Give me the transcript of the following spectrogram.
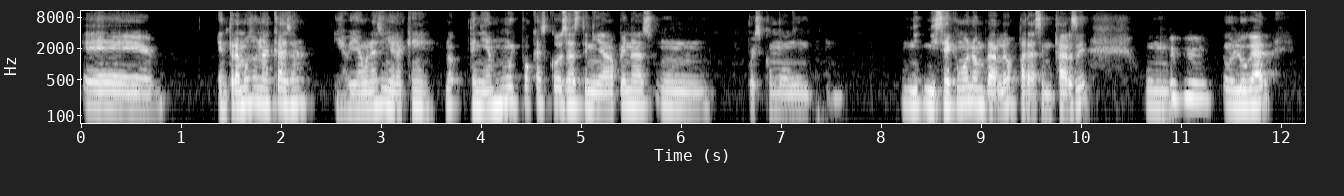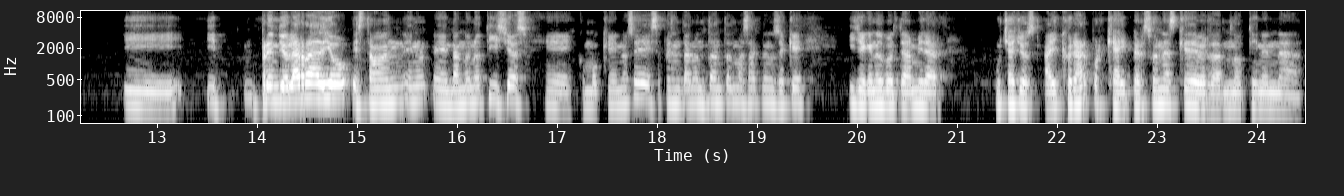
eh, entramos a una casa y había una señora que no, tenía muy pocas cosas, tenía apenas un, pues como un, ni, sé cómo nombrarlo, para sentarse, un, un lugar, y, y, prendió la radio, estaban dando noticias, eh, como que, no sé, se presentaron tantas masacres, no sé qué, y llegué y nos volteé a mirar, muchachos, hay que orar porque hay personas que de verdad no tienen nada.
